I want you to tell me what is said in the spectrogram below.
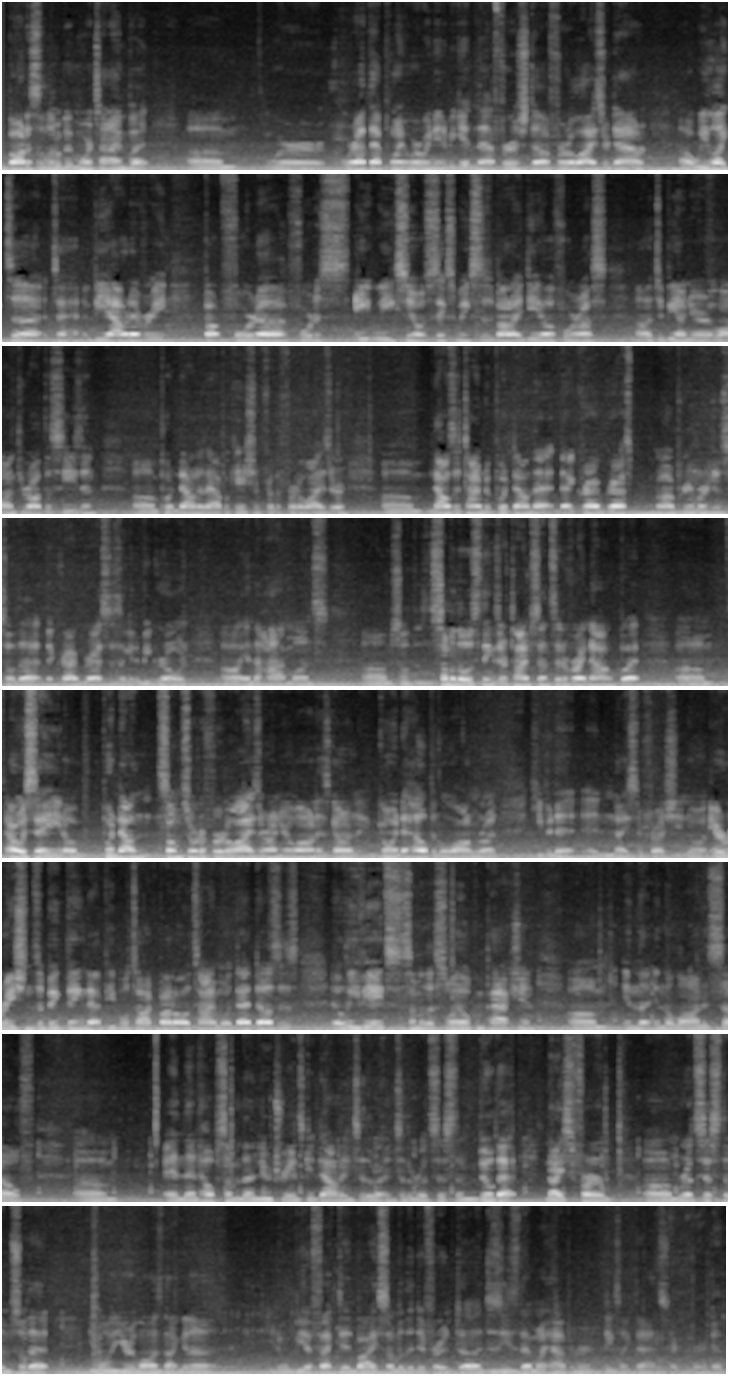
bought us a little bit more time, but um, we're we're at that point where we need to be getting that first uh, fertilizer down. Uh, we like to to be out every about four to four to eight weeks. You know, six weeks is about ideal for us uh, to be on your lawn throughout the season. Um, putting down an application for the fertilizer. Um, now's the time to put down that that crabgrass uh, pre-emergence so that the crabgrass isn't going to be growing uh, in the hot months. Um, so some of those things are time sensitive right now, but um, I always say, you know, putting down some sort of fertilizer on your lawn is going going to help in the long run, keeping it nice and fresh. You know, aeration's a big thing that people talk about all the time. What that does is it alleviates some of the soil compaction um, in the in the lawn itself. And then help some of the nutrients get down into the into the root system, build that nice firm um, root system, so that you know your lawn's not gonna you know be affected by some of the different uh, diseases that might happen or things like that. So.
